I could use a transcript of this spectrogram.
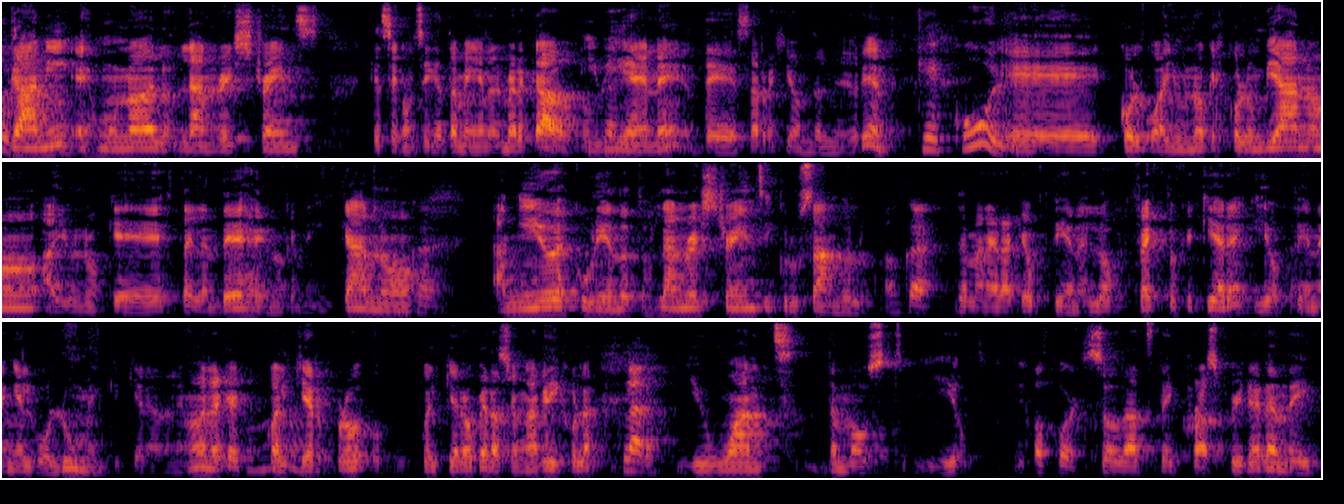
Afghani es uno de los landrace strains que se consigue también en el mercado y Ok. viene de esa región del Medio Oriente. Qué cool. Eh, hay uno que es colombiano, hay uno que es tailandés, hay uno que es mexicano. Han ido descubriendo estos landrace strains y cruzándolos de manera que obtienes los efectos que quieren y obtienen el volumen que quieren. De la misma manera que Ah. cualquier, pro- cualquier operación agrícola, Claro, you want the most yield. of course. So that's they crossbreed it and they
